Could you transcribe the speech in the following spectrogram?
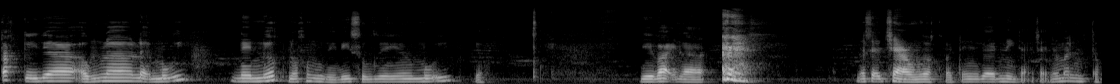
tắc cái à, ống à, lệ mũi, nên nước nó không thể đi xuống dưới mũi được. Vì vậy là nó sẽ trào ngược và gây tình trạng chảy nước mắt liên tục.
